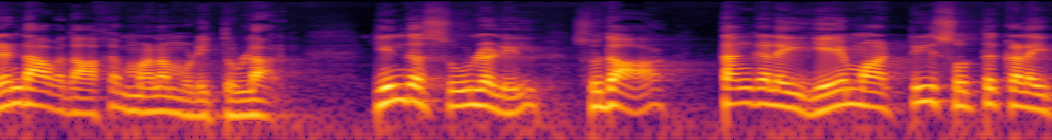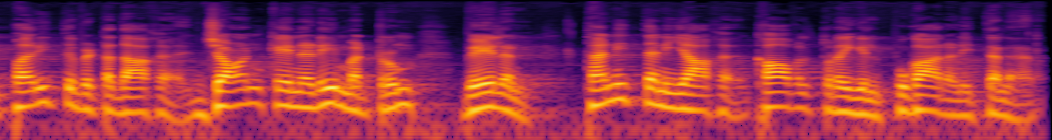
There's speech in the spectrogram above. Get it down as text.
இரண்டாவதாக மனம் முடித்துள்ளார். இந்த சூழலில் சுதா தங்களை ஏமாற்றி சொத்துக்களை பறித்து விட்டதாக ஜான் கெனடி மற்றும் வேலன் தனித்தனியாக காவல்துறையில் புகார் அளித்தனர்.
